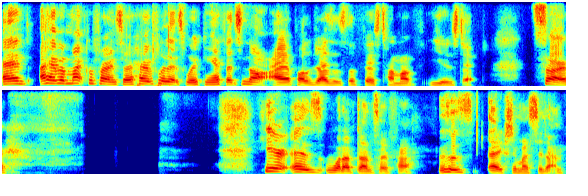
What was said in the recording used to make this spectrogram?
And I have a microphone, so hopefully that's working. If it's not, I apologize. It's the first time I've used it. So here is what I've done so far. This is actually mostly done.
